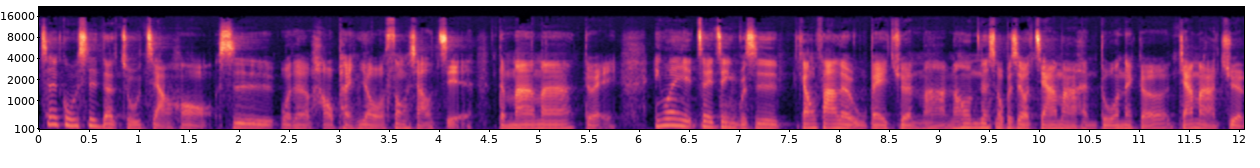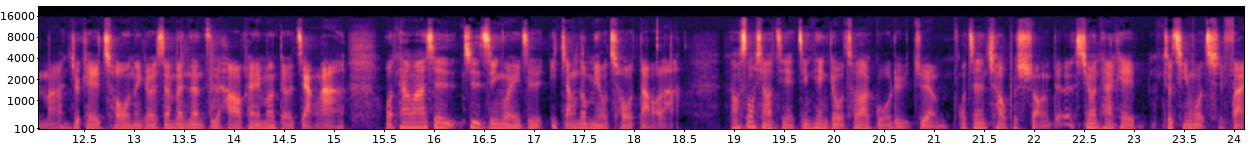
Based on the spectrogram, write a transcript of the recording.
这故事的主角吼是我的好朋友宋小姐的妈妈。对，因为最近不是刚发了五倍券吗？然后那时候不是有加码很多那个加码券嘛，就可以抽那个身份证字号，看有没有得奖啊。我他妈是至今为止一张都没有抽到啦。然后宋小姐今天给我抽到国旅券，我真的超不爽的。希望她可以就请我吃饭，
